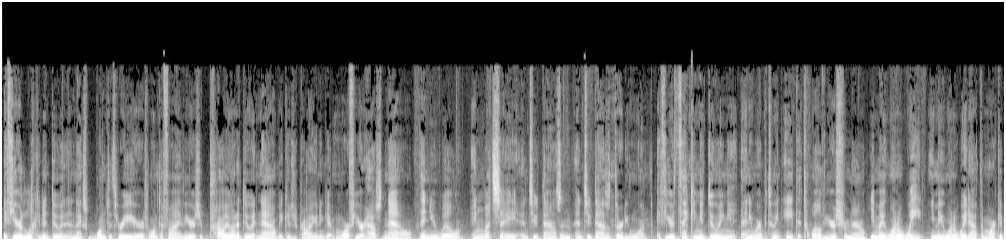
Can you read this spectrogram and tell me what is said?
if you're looking to do it in the next one to three years, one to five years, you probably want to do it now because you're probably going to get more for your house now than you will in, let's say, in 2000 and 2031. If you're thinking of doing it anywhere between 8 to 12 years from now, you might want to wait. You may want to wait out the market.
